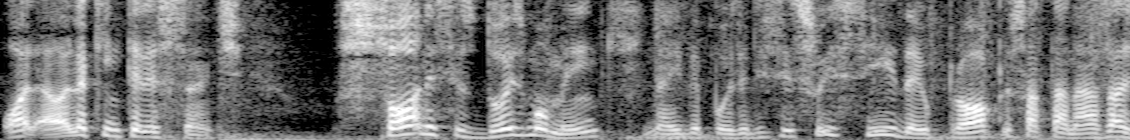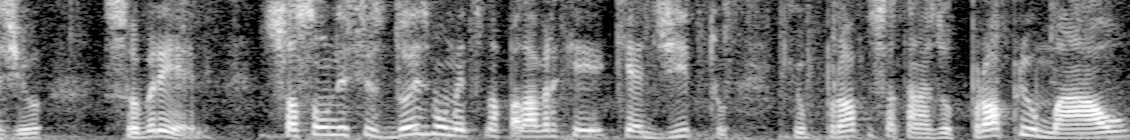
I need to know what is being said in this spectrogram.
olha, olha que interessante. Só nesses dois momentos, né, e depois ele se suicida e o próprio Satanás agiu sobre ele. Só são nesses dois momentos na palavra que, que é dito que o próprio Satanás, o próprio mal,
